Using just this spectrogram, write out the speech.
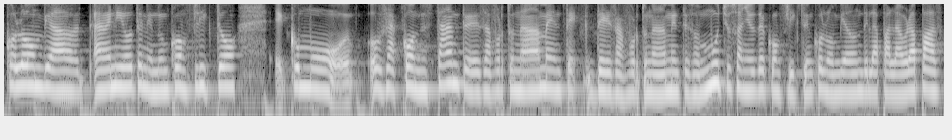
Colombia ha venido teniendo un conflicto eh, como, o sea, constante, desafortunadamente, desafortunadamente son muchos años de conflicto en Colombia donde la palabra paz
